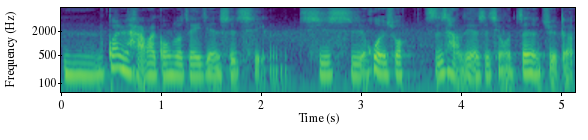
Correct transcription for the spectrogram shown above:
嗯，关于海外工作这一件事情，其实或者说职场这件事情，我真的觉得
